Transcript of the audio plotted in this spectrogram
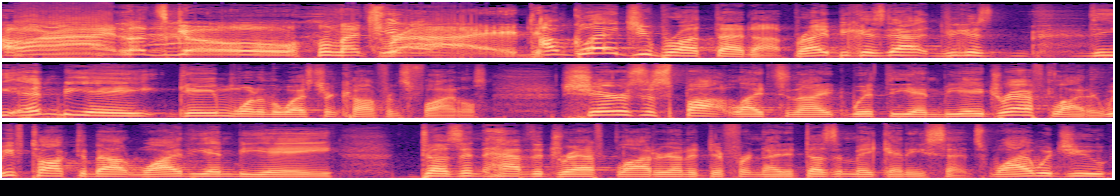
All right, let's go. Let's ride. I'm glad you brought that up, right? Because now, because the NBA Game One of the Western Conference Finals shares a spotlight tonight with the NBA Draft Lottery. We've talked about why the NBA doesn't have the draft lottery on a different night. It doesn't make any sense. Why would you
